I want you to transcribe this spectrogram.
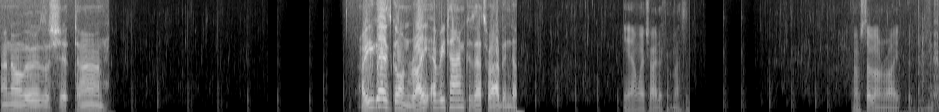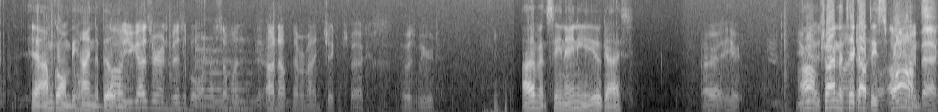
I know there is a shit ton. Are you guys going right every time? Cause that's where I've been going. Yeah, I'm gonna try a different method. I'm still going right, but Yeah, I'm going behind the oh, building. Oh, you guys are invisible. Someone. Oh no, never mind. Jacob's back. It was weird. I haven't seen any of you guys. All right, here. Oh, I'm trying to on take out these I'll, I'll be spawns. right back.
